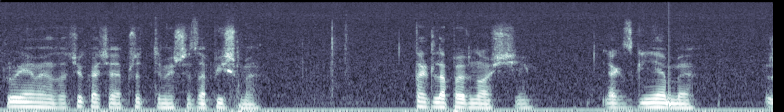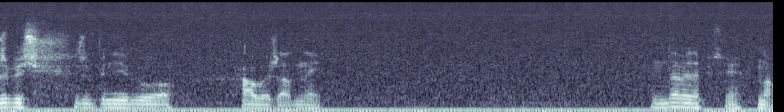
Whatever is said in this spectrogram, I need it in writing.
Spróbujemy ją zaciukać, ale przed tym jeszcze zapiszmy. Tak dla pewności. Jak zginiemy, żeby, żeby nie było hały żadnej. No, Dawaj zapisuję. No.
